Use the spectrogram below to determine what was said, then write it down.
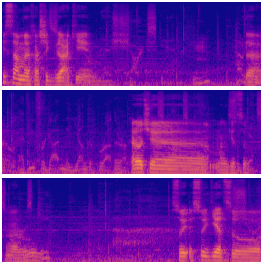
Kisame Hoshigaki. Так. Короче, Мангетсу Харуги. Суй, Суйгетсу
